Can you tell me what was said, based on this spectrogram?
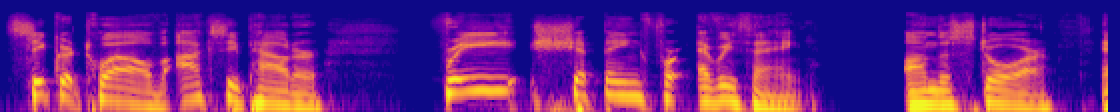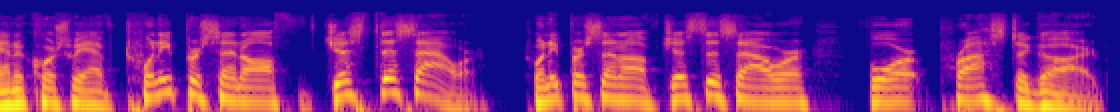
Secret 12, Oxy Powder. Free shipping for everything on the store. And of course, we have 20% off just this hour, 20% off just this hour for Prostagard.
